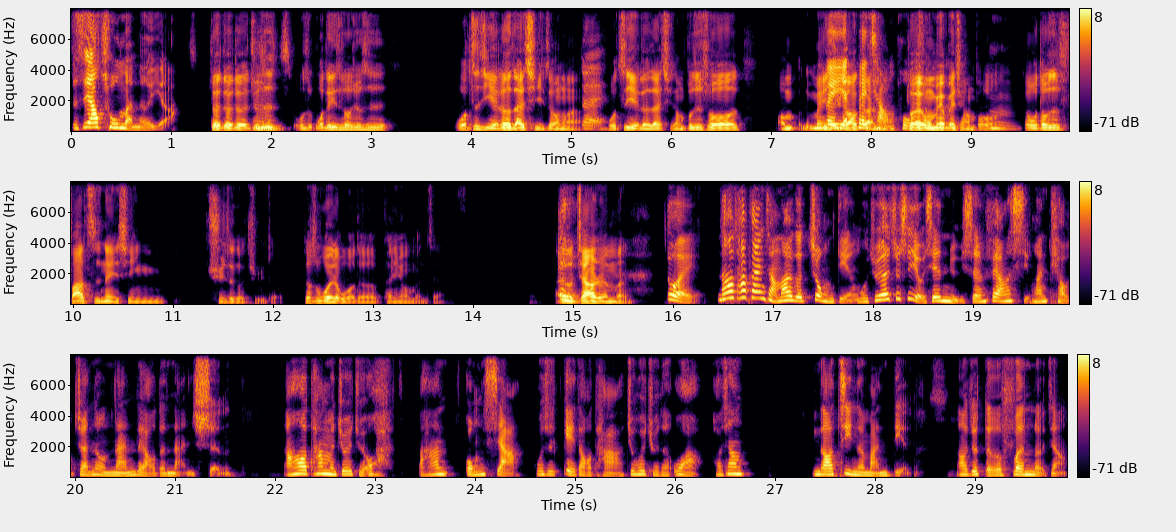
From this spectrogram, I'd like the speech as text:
只是要出门而已啦。对对对，就是我、嗯、我的意思说，就是我自己也乐在其中啊。对，我自己也乐在其中，不是说我没被被强迫，对我没有被强迫，嗯、我都是发自内心去这个局的，都、就是为了我的朋友们这样，还有家人们。嗯、对，然后他刚才讲到一个重点，我觉得就是有些女生非常喜欢挑战那种难聊的男生，然后他们就会觉得哇，把他攻下或是 get 到他，就会觉得哇，好像你知道技能满点。然后就得分了，这样。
